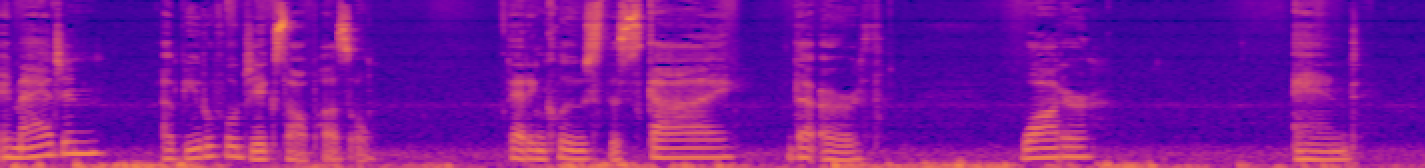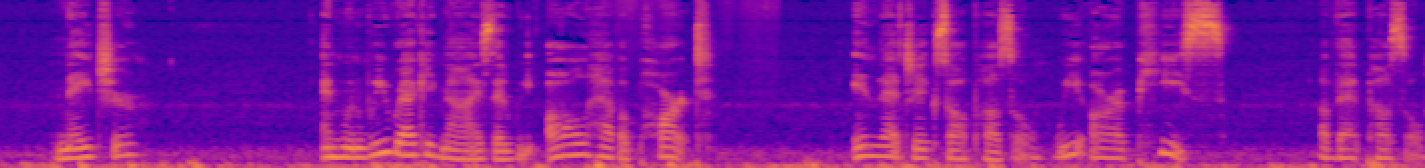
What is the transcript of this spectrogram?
Imagine a beautiful jigsaw puzzle that includes the sky, the earth, water and nature. And when we recognize that we all have a part in that jigsaw puzzle, we are a piece of that puzzle.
